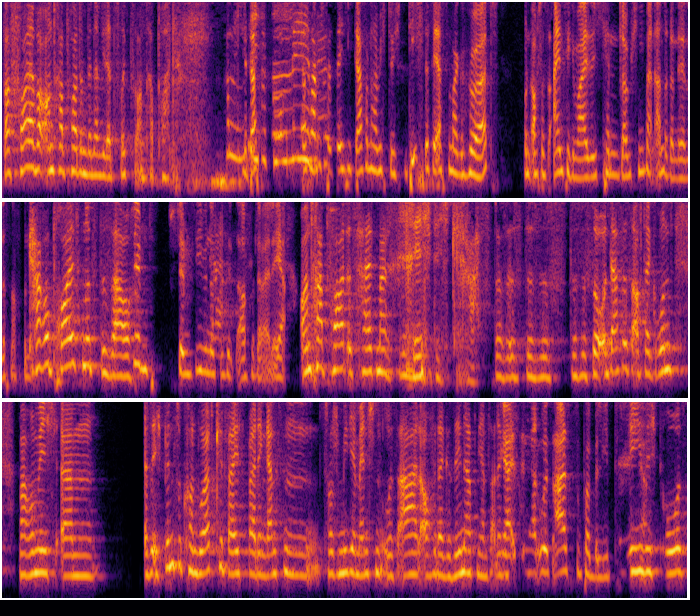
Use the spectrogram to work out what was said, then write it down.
War vorher bei Ontraport und bin dann wieder zurück zu Ontraport. Ja, das ist so, das habe ich tatsächlich, davon habe ich durch dich das erste Mal gehört. Und auch das einzige Mal. Also ich kenne, glaube ich, niemand anderen, der das noch benutzt. Caro Preuß nutzt es auch. Stimmt, stimmt. Sie benutzt es jetzt auch mittlerweile, ja. Ontraport ist halt mal richtig krass. Das ist, das ist, das ist so. Und das ist auch der Grund, warum ich, ähm, also ich bin zu ConvertKit, weil ich es bei den ganzen Social Media Menschen in den USA halt auch wieder gesehen habe. Die haben es alle Ja, ist in den USA ist super beliebt. Riesig ja. groß.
